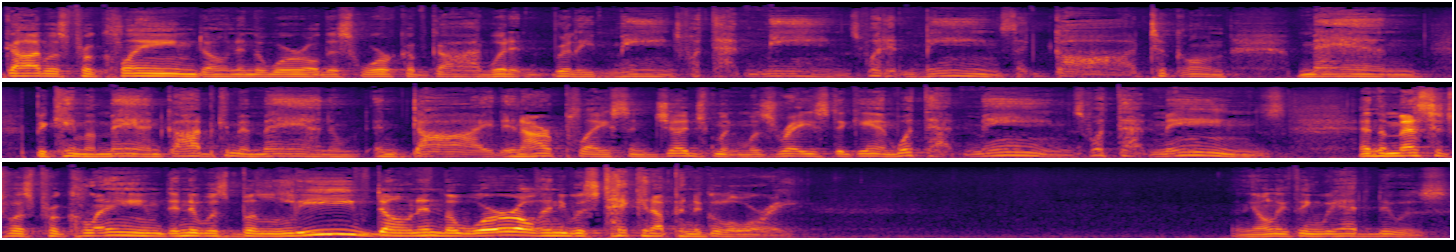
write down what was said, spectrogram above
God was proclaimed on in the world, this work of God, what it really means, what that means, what it means that God took on man, became a man, God became a man and, and died in our place, and judgment was raised again. What that means, what that means. And the message was proclaimed, and it was believed on in the world, and he was taken up into glory. And the only thing we had to do was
